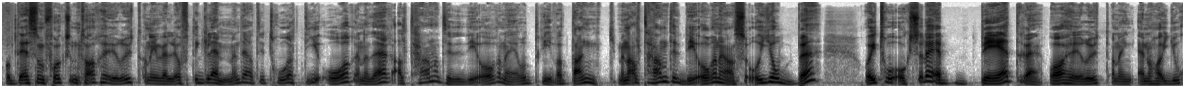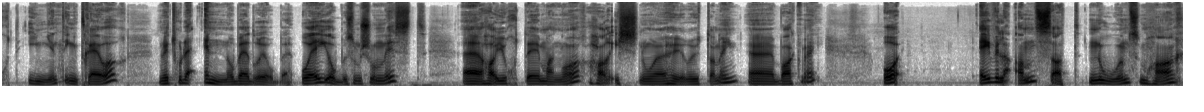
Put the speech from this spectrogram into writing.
Og det som folk som tar høyere utdanning veldig ofte glemmer, det er at de tror at de årene der, alternativet de årene er å drive dank. Men alternativet de årene er altså å jobbe. Og jeg tror også det er bedre å ha høyere utdanning enn å ha gjort ingenting i tre år. Men jeg tror det er enda bedre å jobbe. Og jeg jobber som journalist. Eh, har gjort det i mange år. Har ikke noe høyere utdanning eh, bak meg. Og jeg ville ansatt noen som har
